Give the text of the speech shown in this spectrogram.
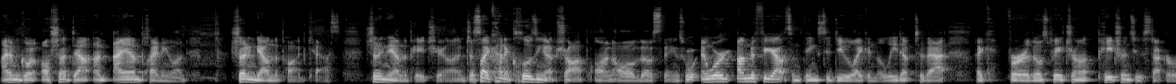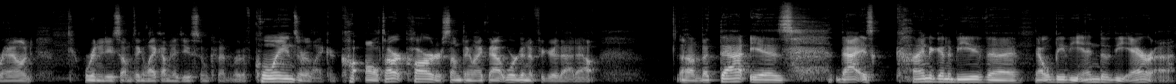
I'm going. I'll shut down. I'm, I am planning on shutting down the podcast, shutting down the Patreon, just like kind of closing up shop on all of those things. and we're I'm going to figure out some things to do like in the lead up to that. Like for those patron patrons who stuck around, we're to do something like I'm to do some commemorative coins or like a alt art card or something like that. We're to figure that out. Um, but that is that is kind of to be the that will be the end of the era,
